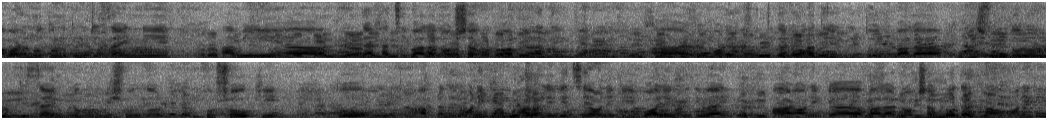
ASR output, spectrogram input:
আবারও নতুন নতুন ডিজাইন নিয়ে আমি দেখাচ্ছি বালা নকশাগুলো আপনারা দেখবেন। আর সত্যিকারের। তৈরি বালা খুবই সুন্দর ডিজাইনগুলো খুবই সুন্দর খুব শৌখিন। তো আপনাদের অনেকেই ভালো লেগেছে অনেকেই বলেন দিদিভাই আর অনেক বালার নকশাগুলো দেখাও। অনেকেই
